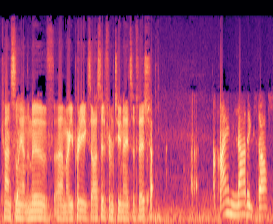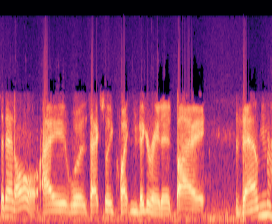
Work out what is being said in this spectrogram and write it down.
constantly on the move. Um, are you pretty exhausted from two nights of Phish? I'm not exhausted at all. I was actually quite invigorated by them,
